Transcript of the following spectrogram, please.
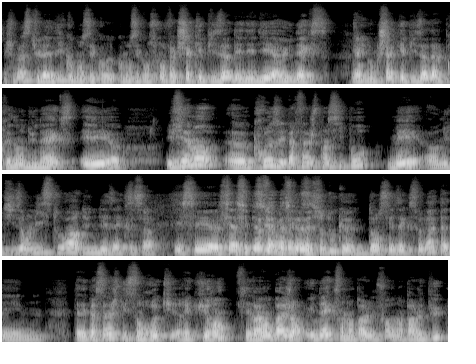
je sais pas si tu l'as dit, comment c'est co- comment c'est construit. En fait, chaque épisode est dédié à une ex. Oui. Donc, chaque épisode a le prénom d'une ex. Et, euh, et finalement, euh, creuse les personnages principaux, mais en utilisant l'histoire d'une des ex. C'est ça. Et c'est euh, c'est assez bien fait parce fait, que surtout que dans ces ex-là, t'as des, t'as des personnages qui sont récurrents. C'est vraiment pas genre une ex, on en parle une fois, on n'en parle plus.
